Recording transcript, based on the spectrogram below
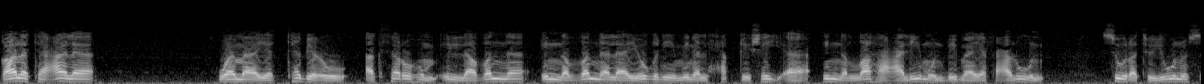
قال تعالى وما يتبع أكثرهم إلا ظن إن الظن لا يغني من الحق شيئا إن الله عليم بما يفعلون. سورة يونس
